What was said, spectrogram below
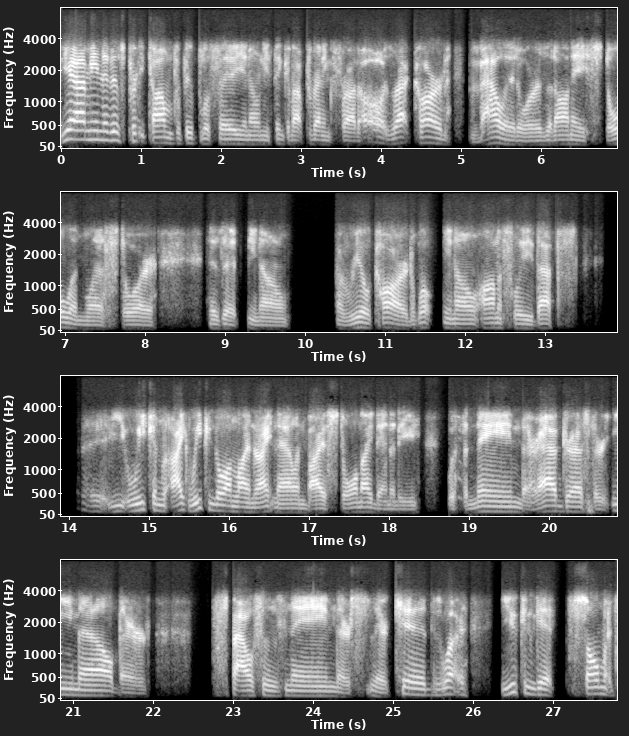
Yeah, I mean, it is pretty common for people to say, you know, when you think about preventing fraud, oh, is that card valid or is it on a stolen list or is it, you know, a real card? Well, you know, honestly, that's eh, we can I we can go online right now and buy a stolen identity with the name, their address, their email, their spouse's name, their their kids, what you can get so much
